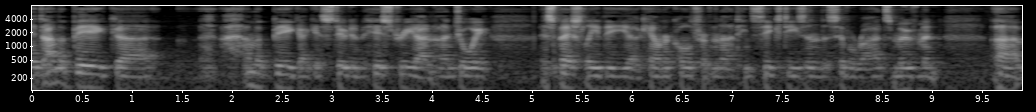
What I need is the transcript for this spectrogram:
and I'm a big, uh, I'm a big, I guess, student of history. I, I enjoy, especially the uh, counterculture of the 1960s and the civil rights movement. Uh,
